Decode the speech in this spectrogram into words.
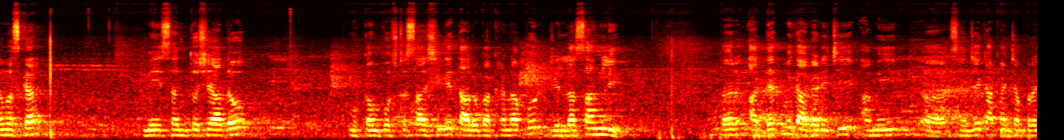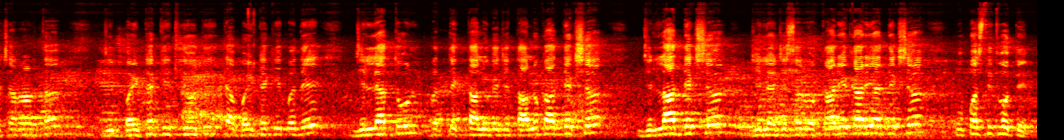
नमस्कार. मी संतोष यादव मुक्काम पोस्ट साशिगे तालुका खानापूर जिल्हा सांगली. तर आध्यात्मिक आघाडीची आम्ही संजय काकांच्या प्रचारार्थ जी बैठक घेतली होती त्या बैठकीमध्ये जिल्ह्यातून प्रत्येक तालुक्याचे तालुका अध्यक्ष जिल्हाध्यक्ष जिल्ह्याचे सर्व कार्यकारी अध्यक्ष उपस्थित होते.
